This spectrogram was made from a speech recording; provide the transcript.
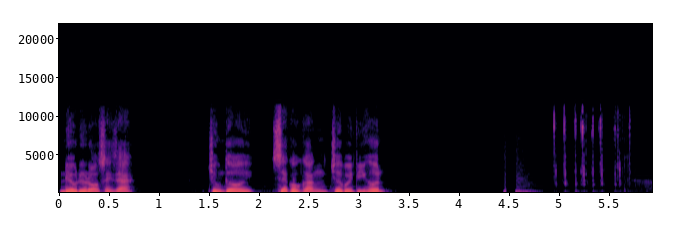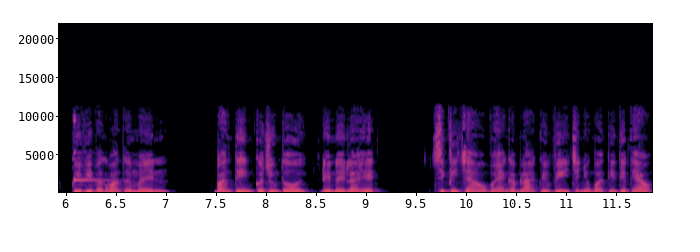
nếu điều đó xảy ra. Chúng tôi sẽ cố gắng chơi bình tĩnh hơn. Quý vị và các bạn thân mến, bản tin của chúng tôi đến đây là hết. Xin kính chào và hẹn gặp lại quý vị trong những bản tin tiếp theo.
